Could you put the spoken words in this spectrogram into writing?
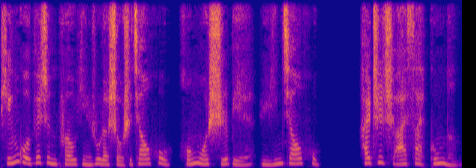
苹果 Vision Pro 引入了手势交互、虹膜识别、语音交互，还支持 EyeSight 功能，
